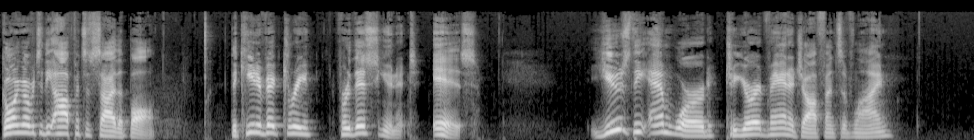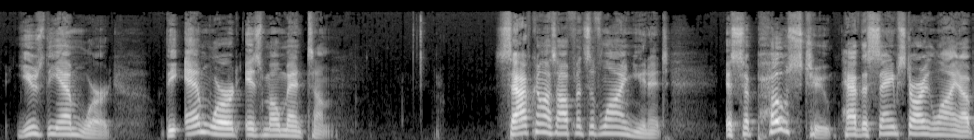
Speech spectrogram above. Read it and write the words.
going over to the offensive side of the ball, the key to victory for this unit is use the M word to your advantage, offensive line. Use the M word. The M word is momentum. Carolina's offensive line unit is supposed to have the same starting lineup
